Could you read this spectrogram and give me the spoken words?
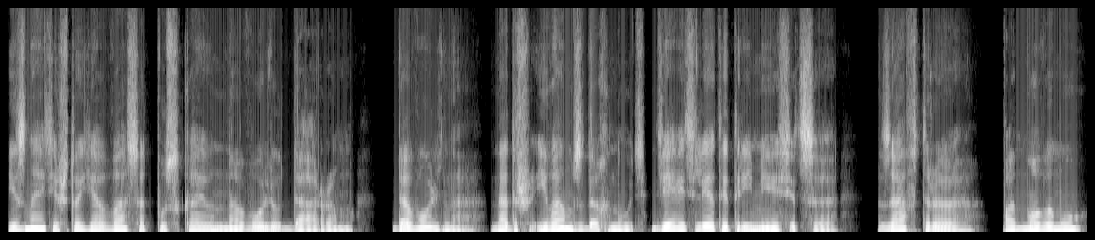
и знайте, что я вас отпускаю на волю даром. Довольно? Надо ж и вам вздохнуть. Девять лет и три месяца. Завтра по-новому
